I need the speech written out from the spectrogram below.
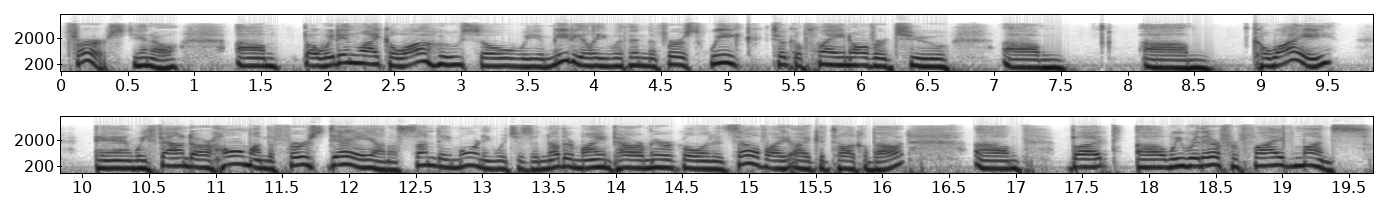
first, you know. Um, but we didn't like Oahu, so we immediately, within the first week, took a plane over to um, um, Kauai and we found our home on the first day on a Sunday morning, which is another mind power miracle in itself I, I could talk about. Um, but uh, we were there for five months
